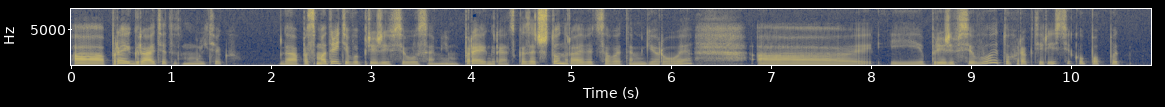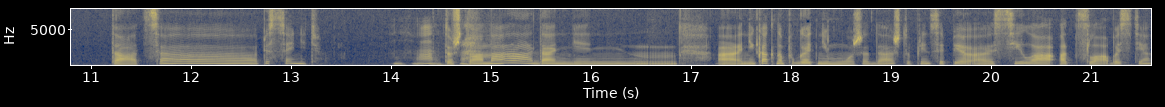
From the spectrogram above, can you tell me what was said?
А, проиграть этот мультик. Да, посмотрите вы прежде всего самим, проиграть, сказать, что нравится в этом герое, а, и прежде всего эту характеристику попытаться обесценить. Угу. То, что она, да, не, а, никак напугать не может, да, что, в принципе, а, сила от слабости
